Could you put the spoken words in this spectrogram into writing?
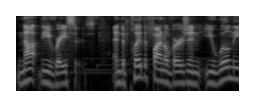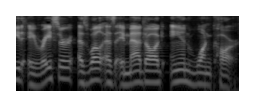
not the racers. And to play the final version, you will need a racer as well as a Mad Dog and one car.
